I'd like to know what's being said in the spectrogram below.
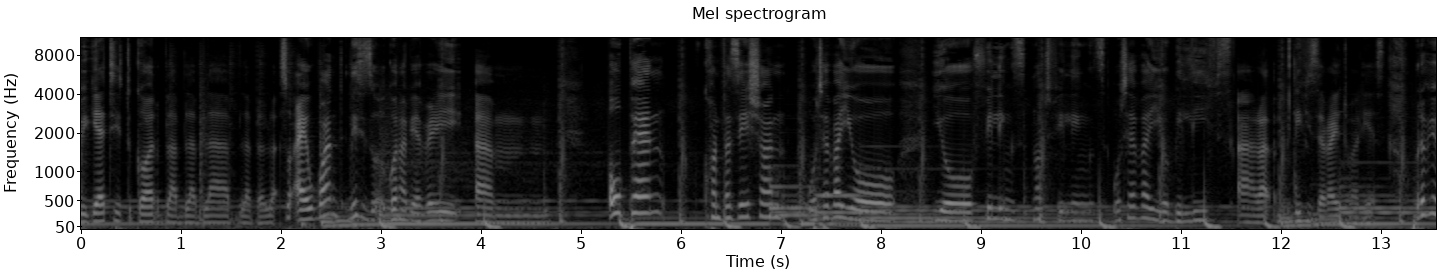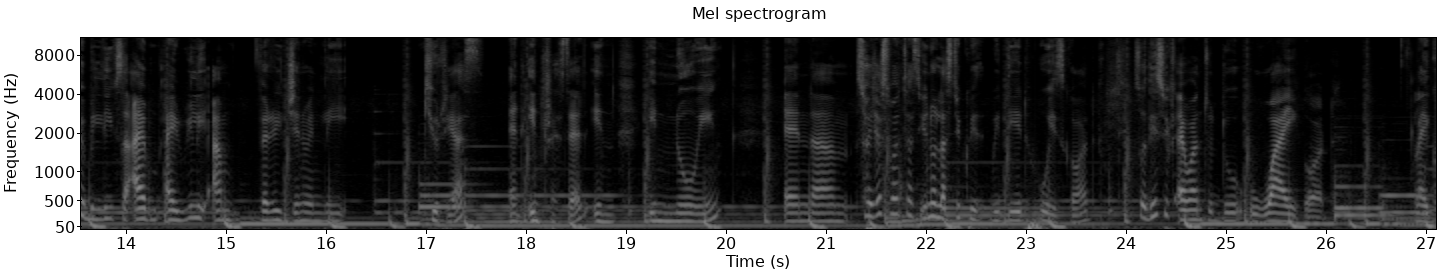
we get it god blah blah blah blah blah blah. So i want this is gonna be a very um open conversation whatever your your feelings not feelings whatever your beliefs are belief is the right word yes. Whatever your beliefs are i, I really am very genuinely curious and interested in in knowing. And um, so i just want us you know last week we, we did who is god? So this week i want to do why god? Like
